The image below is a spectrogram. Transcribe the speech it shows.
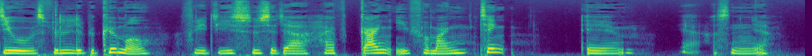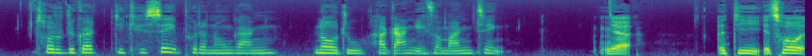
de er jo selvfølgelig lidt bekymrede, fordi de synes, at jeg har haft gang i for mange ting. Øhm, Ja. Og sådan, ja. Tror du det godt, de kan se på dig nogle gange, når du har gang i for mange ting? Ja, og de, jeg tror,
